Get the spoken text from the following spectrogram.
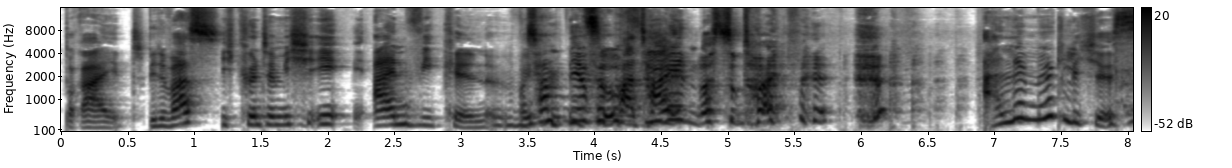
breit. Bitte was? Ich könnte mich einwickeln. Was habt ihr für So Parteien? Was zum Teufel? Alle Mögliches.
